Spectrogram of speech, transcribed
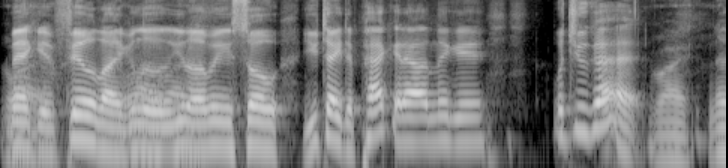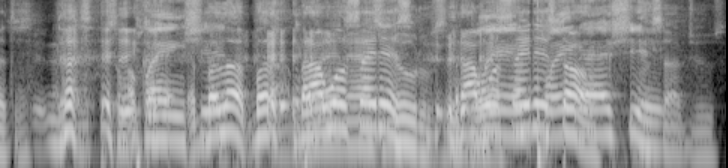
make it feel like a little, you know what I mean? So you take the packet out, nigga. What you got? right, nothing. Nothing. Plain shit. But look, but but I will say this. noodles. But I will Plain- say this plain though. ass What's up, Juice?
